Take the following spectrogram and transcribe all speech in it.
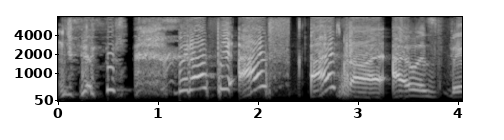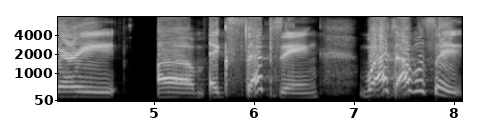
but I feel I I thought I was very um accepting well I, I will say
